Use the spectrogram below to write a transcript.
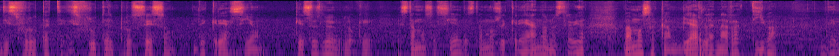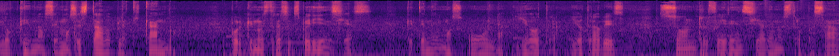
disfrútate, disfruta el proceso de creación, que eso es lo, lo que estamos haciendo, estamos recreando nuestra vida. Vamos a cambiar la narrativa de lo que nos hemos estado platicando, porque nuestras experiencias que tenemos una y otra y otra vez son referencia de nuestro pasado.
